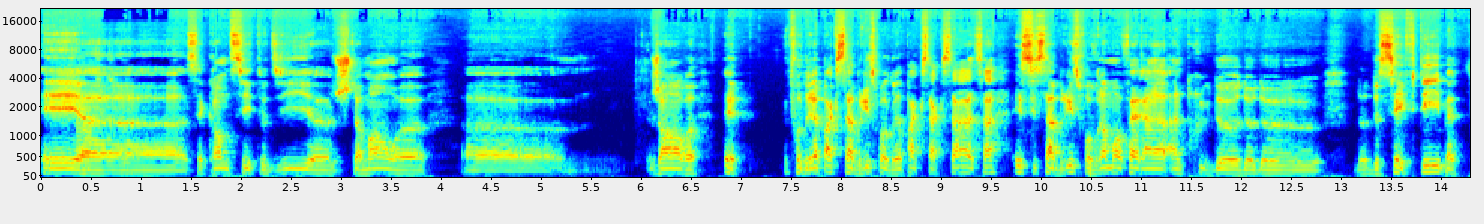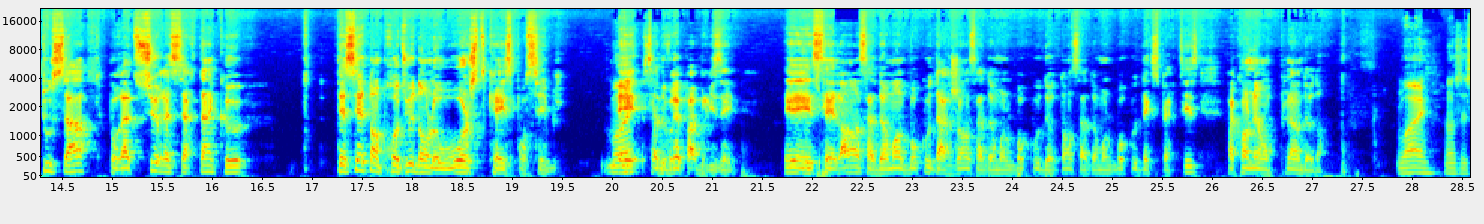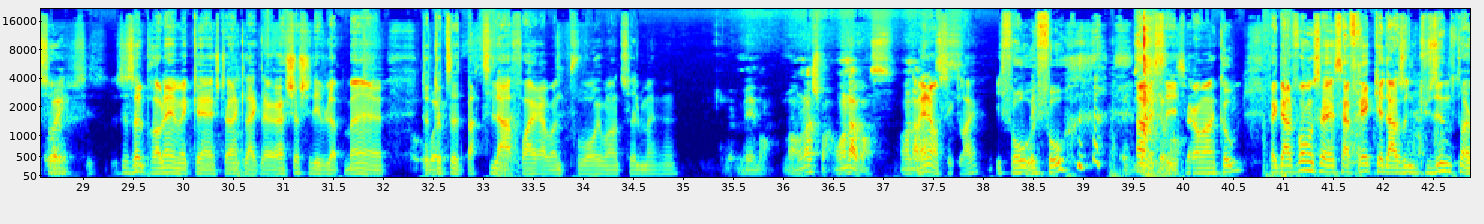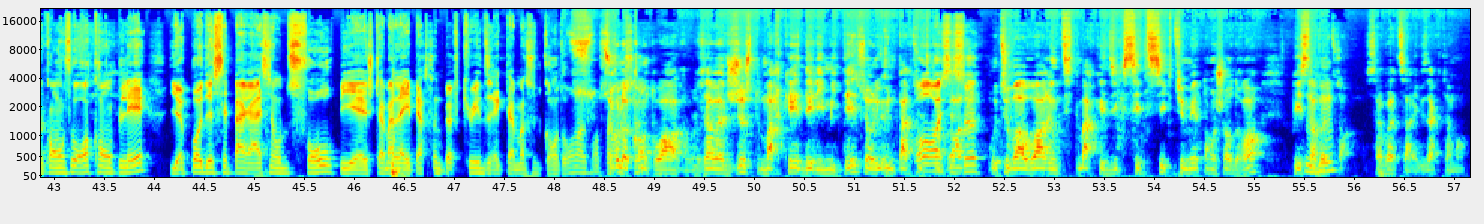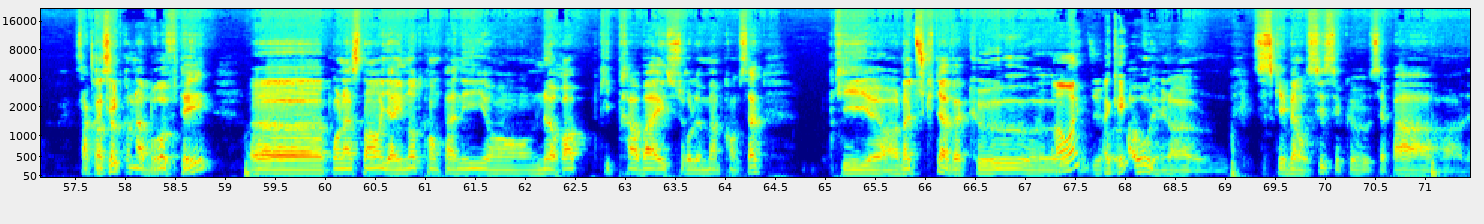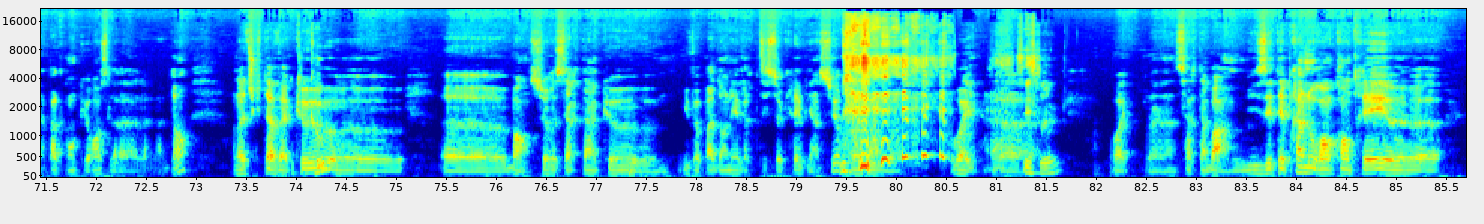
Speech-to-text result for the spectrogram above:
Et ah, euh, c'est comme si tu dis euh, justement, euh, euh, genre, eh, il faudrait pas que ça brise, il faudrait pas que ça, que ça, ça. Et si ça brise, faut vraiment faire un, un truc de, de, de, de, safety, ben, tout ça pour être sûr et certain que tu essaies ton produit dans le worst case possible. Et ça devrait pas briser. Et c'est lent, ça demande beaucoup d'argent, ça demande beaucoup de temps, ça demande beaucoup d'expertise. Fait qu'on est en plein dedans. Ouais, non, c'est ça. C'est ça le problème avec, euh, justement, avec la, recherche et développement. Euh, tu as toute cette partie-là à faire avant de pouvoir éventuellement. Hein. Mais bon, on lâche pas, on avance. On avance. Mais non, c'est clair. Il faut, il faut. ah, mais c'est vraiment cool. Fait que dans le fond, ça, ferait que dans une cuisine, c'est un comptoir complet. Il n'y a pas de séparation du four. Puis euh, justement, les personnes peuvent cuire directement sur le comptoir. Dans le fond, sur le comptoir. Vous avez juste marqué délimité sur une partie du comptoir où tu vas avoir une petite marque qui dit que c'est ici que tu mets ton chaudron. Puis ça va être mm-hmm. ça. Ça va être ça, exactement. C'est un concept qu'on a breveté. Euh, pour l'instant, il y a une autre compagnie en Europe qui travaille sur le même concept. Puis euh, on a discuté avec eux. Euh, ah ouais? OK. Ah oui, c'est ce qui est bien aussi, c'est que c'est pas, il n'y a pas de concurrence là, dedans on a discuté avec eux. Euh, bon, sûr et certain que ne veulent pas donner leur petit secret, bien sûr. oui. c'est sûr. Oui, certains. Bon, ils étaient prêts à nous rencontrer.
